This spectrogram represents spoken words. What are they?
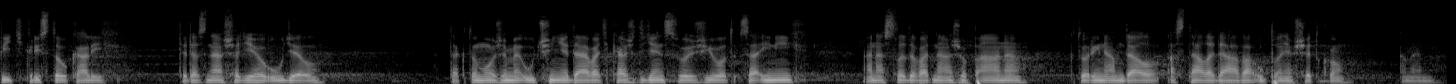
piť Kristov kalich, teda znášať jeho údel. Takto môžeme účinne dávať každý deň svoj život za iných a nasledovať nášho pána, ktorý nám dal a stále dáva úplne všetko. Amen.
